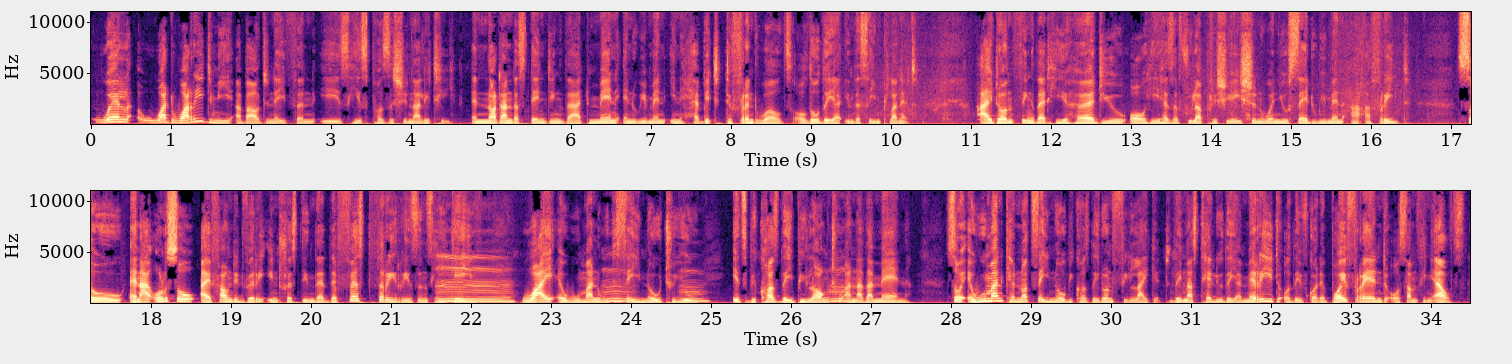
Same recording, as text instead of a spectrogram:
Well, what worried me about Nathan is his positionality and not understanding that men and women inhabit different worlds, although they are in the same planet. I don't think that he heard you or he has a full appreciation when you said women are afraid. So, and I also I found it very interesting that the first three reasons he mm. gave why a woman would mm. say no to you, mm. it's because they belong to mm. another man. So a woman cannot say no because they don't feel like it. They must tell you they are married or they've got a boyfriend or something else.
